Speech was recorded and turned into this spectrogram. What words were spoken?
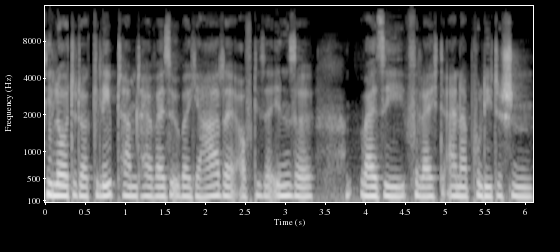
die Leute dort gelebt haben, teilweise über Jahre auf dieser Insel, weil sie vielleicht einer politischen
